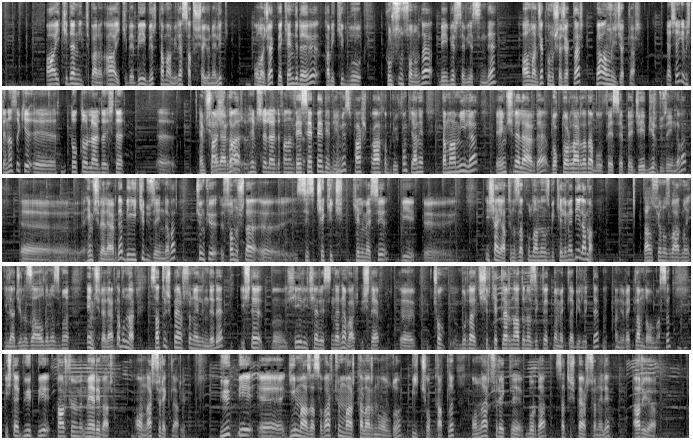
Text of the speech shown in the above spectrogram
A2'den itibaren A2 ve B1 tamamıyla satışa yönelik olacak ve kendileri tabii ki bu kursun sonunda B1 seviyesinde Almanca konuşacaklar ve anlayacaklar. Ya şey gibi işte nasıl ki e, doktorlarda işte e, Hemşirelerde var. hemşirelerde falan FSP dediğimiz Fachspracheprüfung yani tamamıyla hemşirelerde, doktorlarda da bu FSP C1 düzeyinde var. Ee, hemşirelerde B2 düzeyinde var. Çünkü sonuçta e, siz çekiç kelimesi bir e, iş hayatınızda kullandığınız bir kelime değil ama tansiyonunuz var mı, ilacınızı aldınız mı, hemşirelerde bunlar. Satış personelinde de işte e, şehir içerisinde ne var? İşte e, çok burada şirketlerin adını zikretmemekle birlikte hani reklam da olmasın. İşte büyük bir parfümeri var. Onlar sürekli arıyor. Büyük bir e, giyim mağazası var. Tüm markaların olduğu birçok katlı. Onlar sürekli burada satış personeli arıyor.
